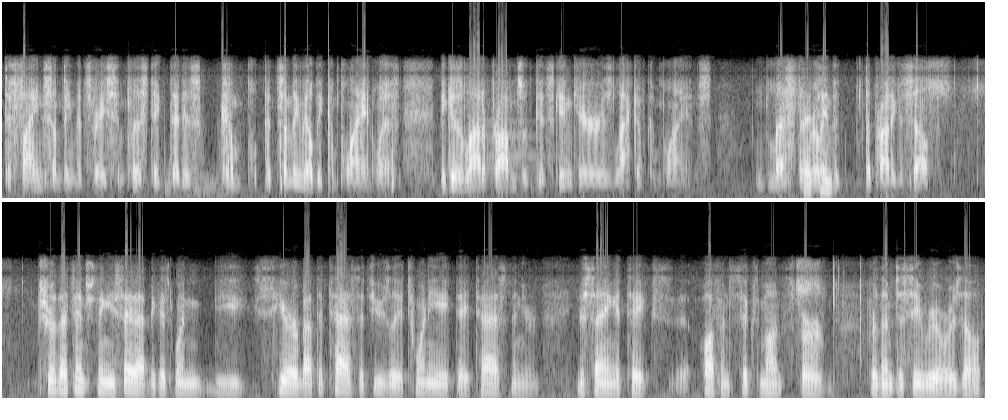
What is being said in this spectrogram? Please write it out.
to find something that's very simplistic that is compl- that's something they'll be compliant with. Because a lot of problems with good skincare is lack of compliance, less than that's really in- the, the product itself. Sure, that's interesting you say that because when you hear about the test, it's usually a 28-day test, and you're you're saying it takes often six months for for them to see real results.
